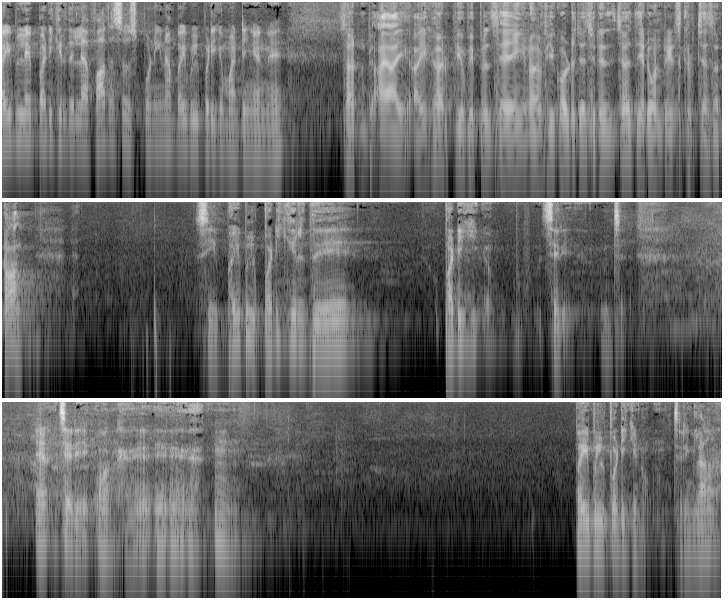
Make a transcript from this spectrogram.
பைபிளே படிக்கிறது இல்லை ஃபாதர்ஸ் ஹவுஸ் போனீங்கன்னா பைபிள் படிக்க மாட்டீங்கன்னு Certain, I, I- I heard few people saying, you know, if you go to Jesuit church, they don't read scriptures at all. சி பைபிள் படிக்கிறது படி சரி சரி. சரி வாங்க ம். பைபிள் படிக்கணும் சரிங்களா?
